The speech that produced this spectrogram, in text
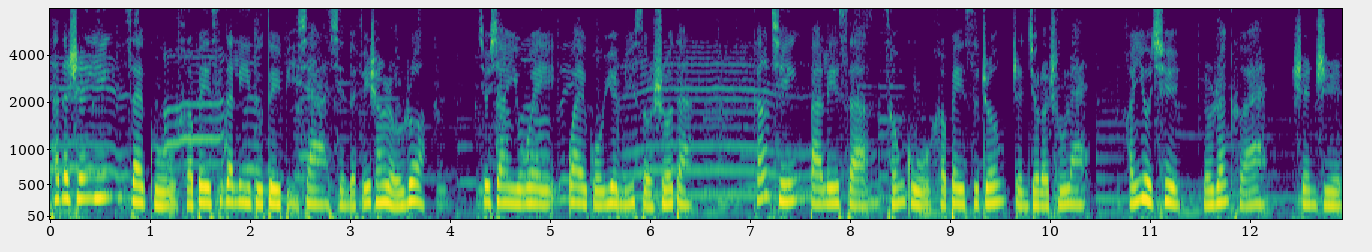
她的声音在鼓和贝斯的力度对比下显得非常柔弱，就像一位外国乐迷所说的：“钢琴把 Lisa 从鼓和贝斯中拯救了出来，很有趣、柔软可爱，甚至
